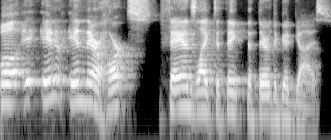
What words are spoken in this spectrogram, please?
Well, in in their hearts, fans like to think that they're the good guys.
